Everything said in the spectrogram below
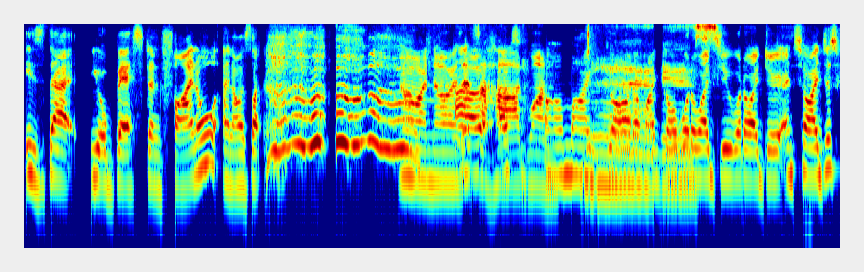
Is that your best and final? And I was like, Oh, I know. That's Uh, a hard was- one. Oh my God. Oh my God. What do I do? What do I do? And so I just,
